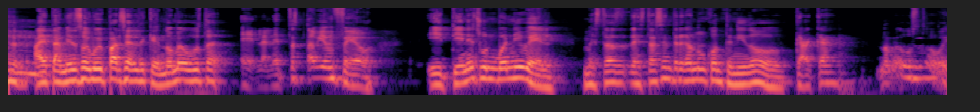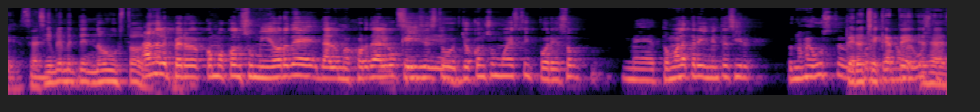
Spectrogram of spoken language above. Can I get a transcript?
Ay, también soy muy parcial de que no me gusta. Eh, la neta está bien feo. Y tienes un buen nivel. Me estás, estás entregando un contenido caca. No me gustó, güey. O sea, simplemente no me gustó. Ándale, pero como consumidor de, de a lo mejor de algo que dices tú, yo consumo esto y por eso me tomo el atrevimiento de decir, pues no me gusta. Pero chécate, o sea,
